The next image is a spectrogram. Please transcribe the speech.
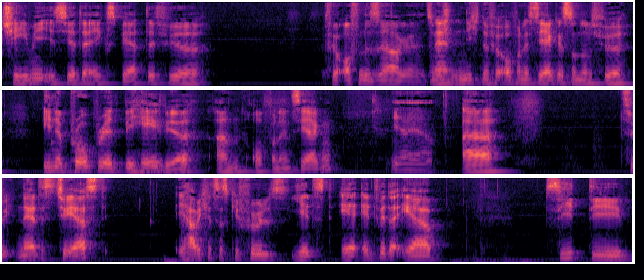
Jamie ist ja der Experte für, Für offene Särge inzwischen. nein, nicht nur für offene Särge, sondern für inappropriate behavior an offenen Särgen. Ja, ja. Äh, zu, naja, das zuerst habe ich jetzt das Gefühl, jetzt er, entweder er sieht die,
